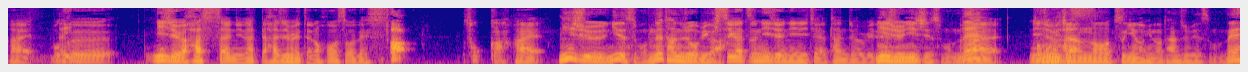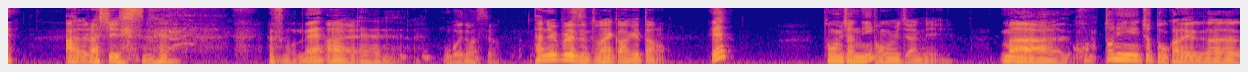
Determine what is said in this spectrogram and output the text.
はい、僕、28歳になって初めての放送です。あ、そっか。はい。22ですもんね、誕生日が。7月22日が誕生日で。22日ですもんね。はいともみちゃんの次の日の誕生日ですもんね。あ、らしいですね。ですもんね。はいえー覚えてますよ。誕生日プレゼント何かあげたの？え？ともみちゃんに？ともみちゃんに。まあ、本当にちょっとお金が、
